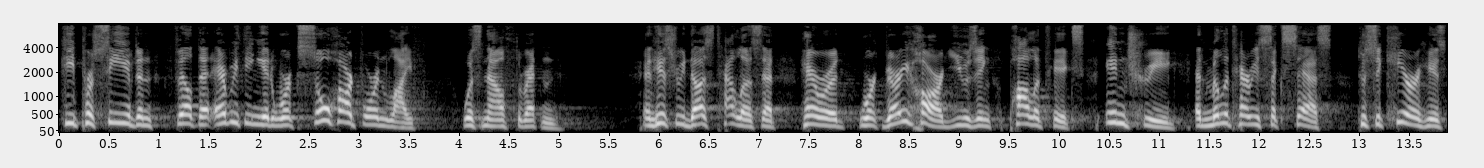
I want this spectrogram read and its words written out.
He perceived and felt that everything he had worked so hard for in life was now threatened. And history does tell us that Herod worked very hard using politics, intrigue, and military success to secure his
